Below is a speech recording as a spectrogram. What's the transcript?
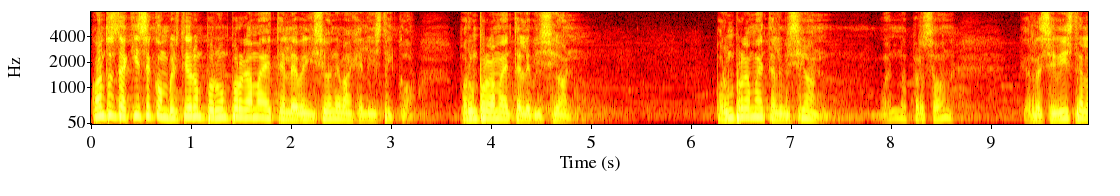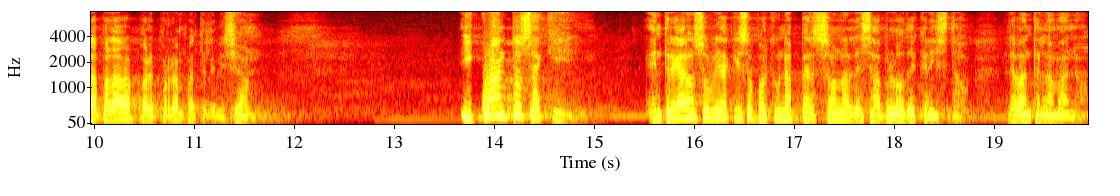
¿Cuántos de aquí se convirtieron por un programa de televisión evangelístico? Por un programa de televisión. Por un programa de televisión. Buena persona que recibiste la palabra por el programa de televisión. ¿Y cuántos aquí entregaron su vida a Cristo porque una persona les habló de Cristo? Levanten la mano.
